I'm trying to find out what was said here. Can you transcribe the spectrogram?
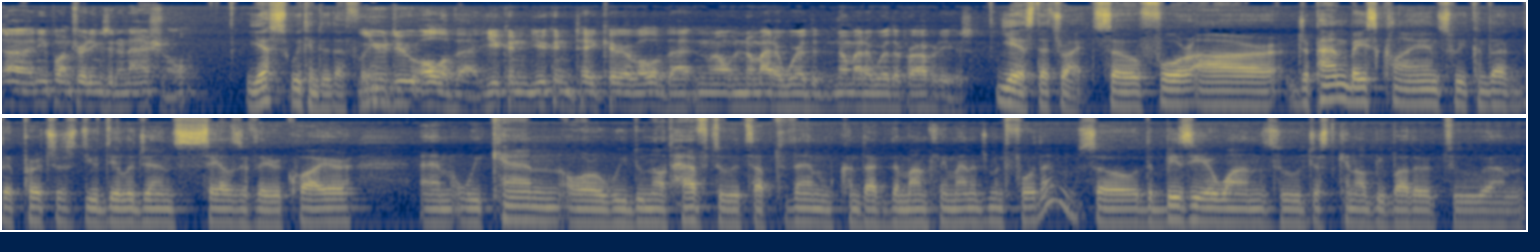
uh, Nippon Tradings International, Yes, we can do that for you. you do all of that. You can you can take care of all of that, no, no matter where the no matter where the property is. Yes, that's right. So for our Japan-based clients, we conduct the purchase due diligence, sales if they require. Um, we can or we do not have to, it's up to them, conduct the monthly management for them. So the busier ones who just cannot be bothered to um,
